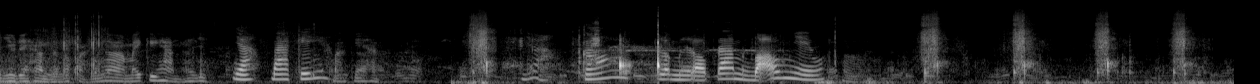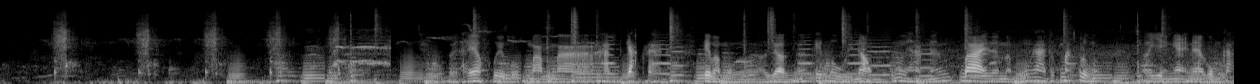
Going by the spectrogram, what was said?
Bao nhiêu đây hành là nó khoảng à, mấy ký hành hả gì? Dạ 3 kg. Ba ký hành. Dạ. Có là mình lột ra mình bỏ không nhiều. Ừ. Rồi thấy không? Nguyên một mâm à, hành cắt ra nè. Khi mà mọi người gần cái mùi nồng của mùi hành nó bay lên mà muốn ra nước mắt luôn á. Bởi vì ngày nào cũng cắt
